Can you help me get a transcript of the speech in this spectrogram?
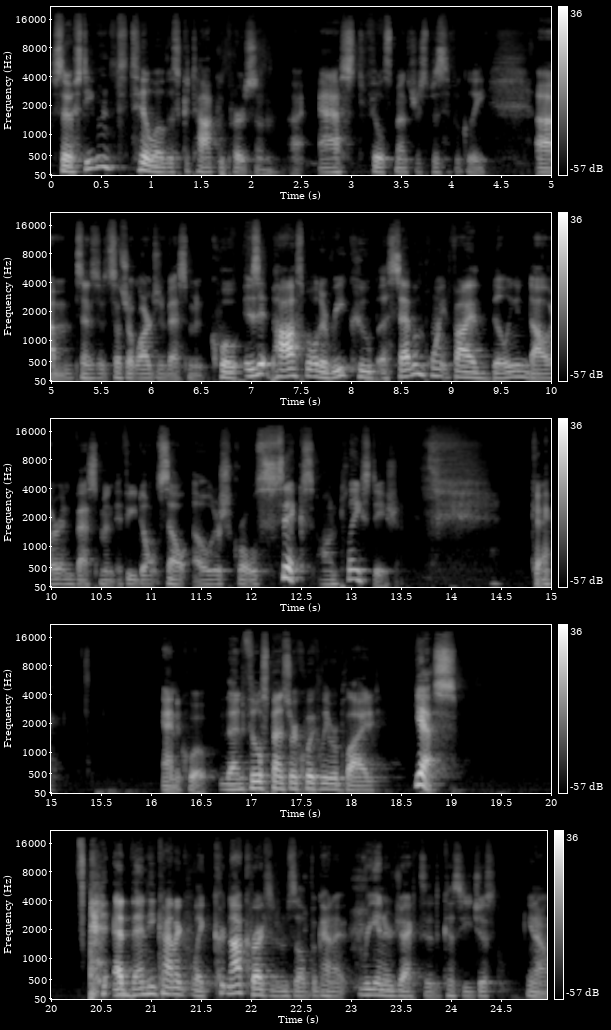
So Stephen Tillo, this Kotaku person, uh, asked Phil Spencer specifically, um, since it's such a large investment, quote, is it possible to recoup a $7.5 billion investment if you don't sell Elder Scrolls 6 on PlayStation? Okay. End quote. Then Phil Spencer quickly replied, yes. And then he kind of like not corrected himself, but kind of re-interjected because he just, you know,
